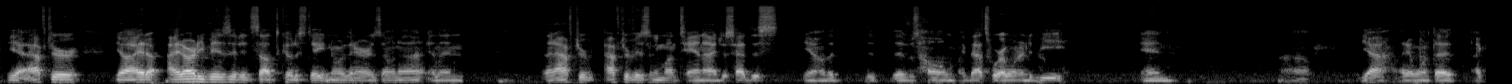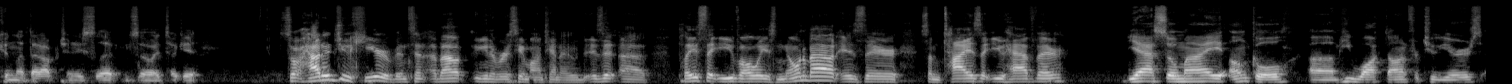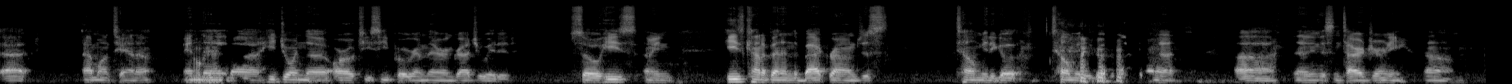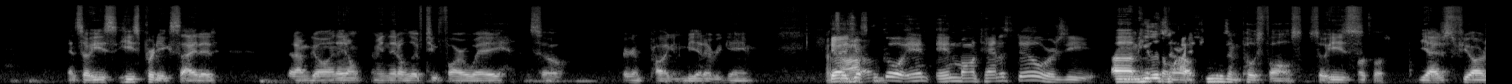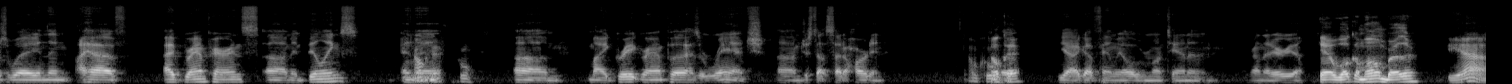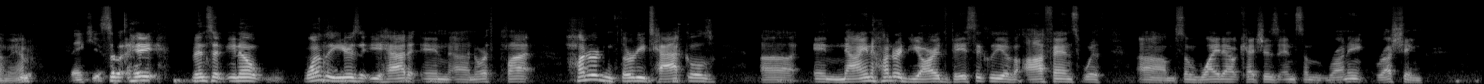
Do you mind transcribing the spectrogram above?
yeah after you know i had i had already visited south dakota state northern arizona and then and then after after visiting montana i just had this you know that that it was home. Like that's where i wanted to be. And um yeah, I didn't want that. I couldn't let that opportunity slip, and so I took it. So, how did you hear, Vincent, about University of Montana? Is it a place that you've always known about? Is there some ties that you have there? Yeah. So my uncle, um, he walked on for two years at at Montana, and okay. then uh, he joined the ROTC program there and graduated. So he's, I mean, he's kind of been in the background, just telling me to go, tell me to go, Montana, uh, in this entire journey. Um, and so he's he's pretty excited that I'm going. They don't. I mean, they don't live too far away, and so they're gonna, probably going to be at every game. That's yeah, awesome. is your uncle in in Montana still, or is he? Um, he lives in else? he lives in Post Falls, so he's yeah, just a few hours away. And then I have I have grandparents um, in Billings, and okay, then cool. um, my great grandpa has a ranch um, just outside of Hardin. Oh, cool. Okay. But, yeah, I got family all over Montana and around that area. Yeah, welcome home, brother. Yeah, man. Thank you. So, hey, Vincent, you know, one of the years that you had in uh, North Platte, 130 tackles uh, and 900 yards basically of offense with um, some whiteout catches and some running rushing.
